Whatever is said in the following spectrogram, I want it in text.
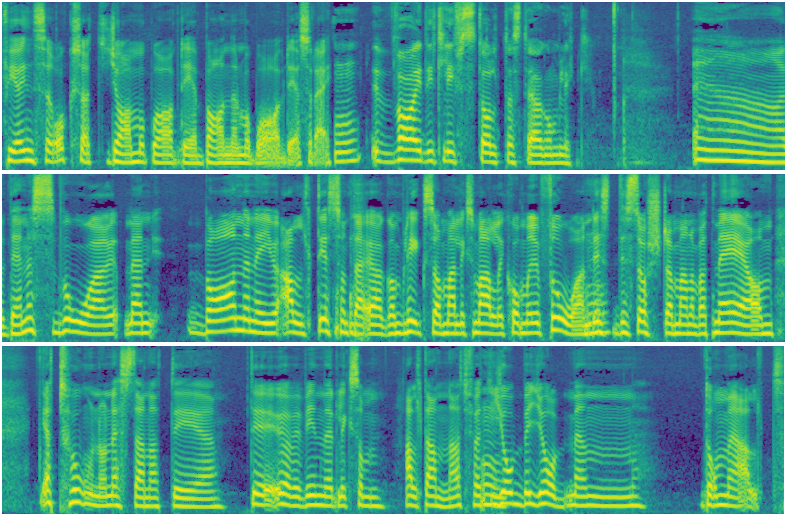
För jag inser också att jag mår bra av det, barnen mår bra av det. Sådär. Mm. Vad är ditt livs stoltaste ögonblick? Eh, den är svår men barnen är ju alltid ett sånt där ögonblick som man liksom aldrig kommer ifrån. Det, det största man har varit med om. Jag tror nog nästan att det, det övervinner liksom allt annat. För att jobb är jobb men de är allt.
